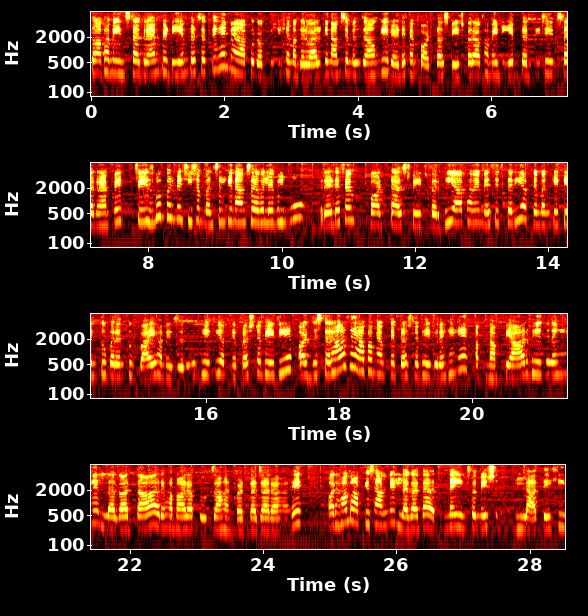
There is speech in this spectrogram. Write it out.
तो आप हमें इंस्टाग्राम पे डीएम कर सकते हैं। मैं आपको डॉक्टर शीशम अग्रवाल के नाम से मिल जाऊँगी। रेड एफएम पॉडकास्ट पेज पर आप हमें डीएम कर दीजिए इंस्टाग्राम पे। फेसबुक पर मैं शीशम बंसल के नाम से अवेलेबल हूँ। रेड एफएम पॉडकास्ट पेज पर भी आप हमें मैसेज करिए। अपने मन के किंतु परंतु वाई हमें ज़रूर भेजिए, अपने प्रश्न भेजिए। और जिस तरह से आप हमें अपने प्रश्न भेज रहे हैं, अपना प्यार भेज रहे हैं, लगातार हमारा प्रोत्साहन बढ़ता जा रहा है। और हम आपके सामने लगातार नई इन्फॉर्मेशन लाते ही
